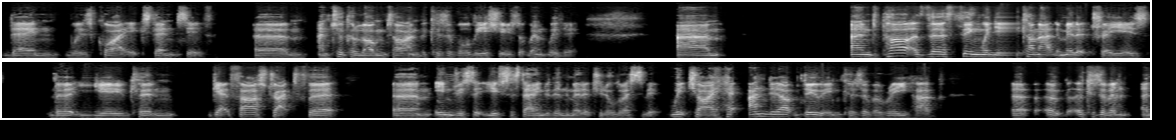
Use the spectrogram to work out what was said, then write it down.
then was quite extensive um, and took a long time because of all the issues that went with it. Um, and part of the thing when you come out of the military is that you can get fast tracked for um, injuries that you've sustained within the military and all the rest of it, which I ended up doing because of a rehab, because uh, uh, of a, a,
